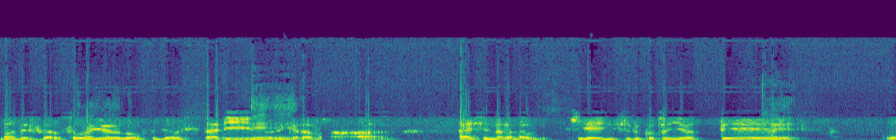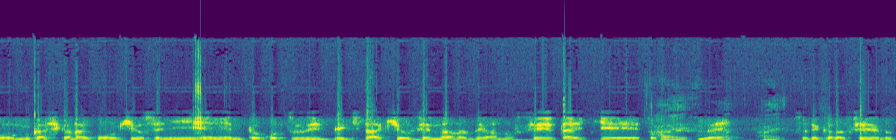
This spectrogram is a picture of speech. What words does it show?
まあ、ですからそういうのを駆除したり、はいはいそれからまあ林の中のきれいにすることによって、はいこう昔からこう清瀬に延々とこう続いてきた清瀬ならではの生態系とかですね、はい。はい。それから生物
